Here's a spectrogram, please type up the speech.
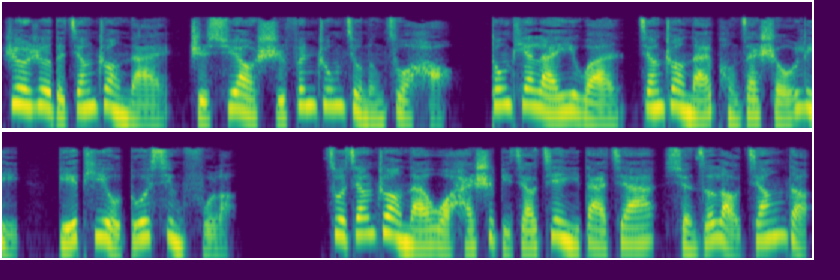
热热的姜撞奶只需要十分钟就能做好。冬天来一碗姜撞奶捧在手里，别提有多幸福了。做姜撞奶，我还是比较建议大家选择老姜的。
